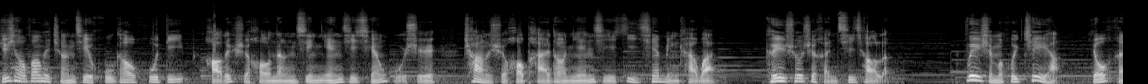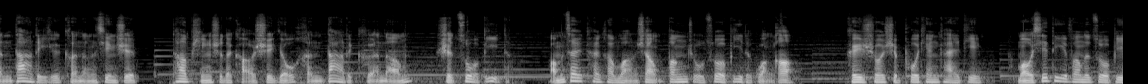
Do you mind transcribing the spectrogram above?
于小芳的成绩忽高忽低，好的时候能进年级前五十，差的时候排到年级一千名开外，可以说是很蹊跷了。为什么会这样？有很大的一个可能性是，他平时的考试有很大的可能是作弊的。我们再看看网上帮助作弊的广告，可以说是铺天盖地。某些地方的作弊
